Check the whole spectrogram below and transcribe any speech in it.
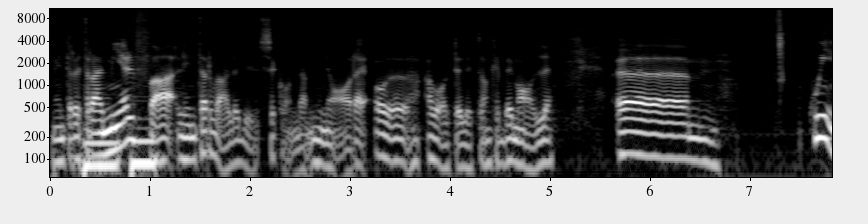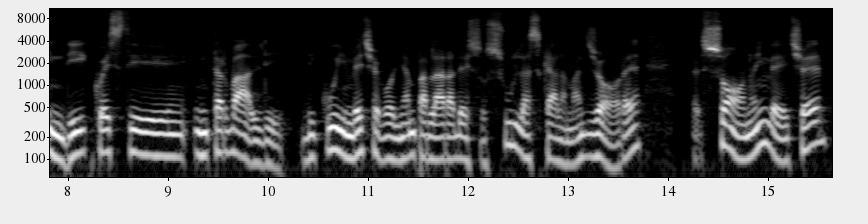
mentre tra il Mi e il Fa l'intervallo è di seconda minore, o eh, a volte detto anche bemolle. Ehm, quindi questi intervalli di cui invece vogliamo parlare adesso sulla scala maggiore eh, sono invece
